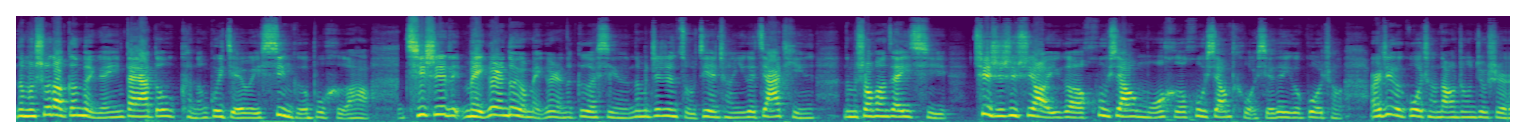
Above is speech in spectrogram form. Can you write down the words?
那么说到根本原因，大家都可能归结为性格不合哈。其实每个人都有每个人的个性，那么真正组建成一个家庭，那么双方在一起，确实是需要一个互相磨合、互相妥协的一个过程。而这个过程当中，就是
